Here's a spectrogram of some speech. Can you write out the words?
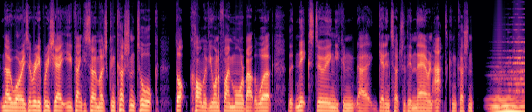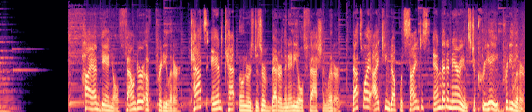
No worries. I really appreciate you. Thank you so much. ConcussionTalk.com if you want to find more about the work that Nick's doing. You can uh, get in touch with him there and at Concussion. Hi, I'm Daniel, founder of Pretty Litter. Cats and cat owners deserve better than any old fashioned litter. That's why I teamed up with scientists and veterinarians to create Pretty Litter.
